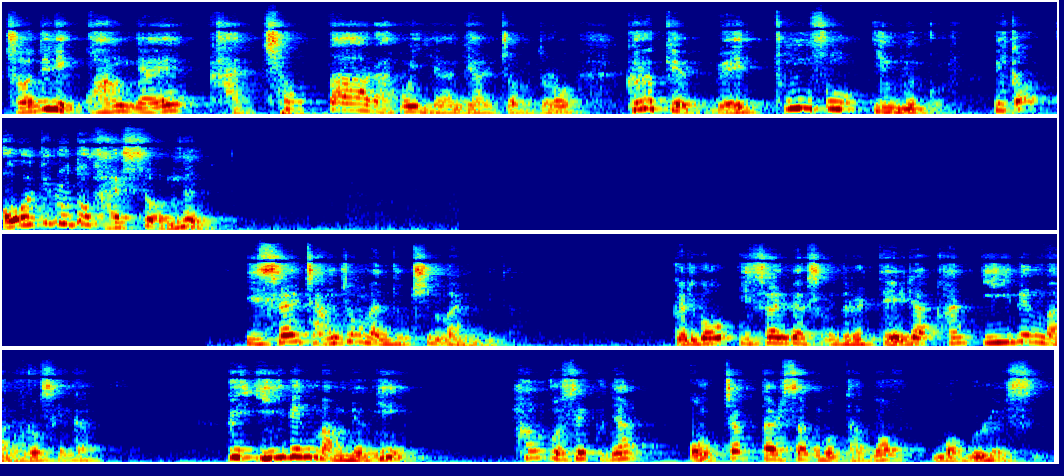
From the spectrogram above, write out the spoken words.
저들이 광야에 갇혔다라고 이야기할 정도로 그렇게 외통수 있는 곳 그러니까 어디로도 갈 수 없는 이스라엘 장정만 60만입니다. 그리고 이스라엘 백성들을 대략 한 200만으로 생각해요. 그 200만 명이 한 곳에 그냥 옴짝달싹 못하고 머물러 있습니다.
